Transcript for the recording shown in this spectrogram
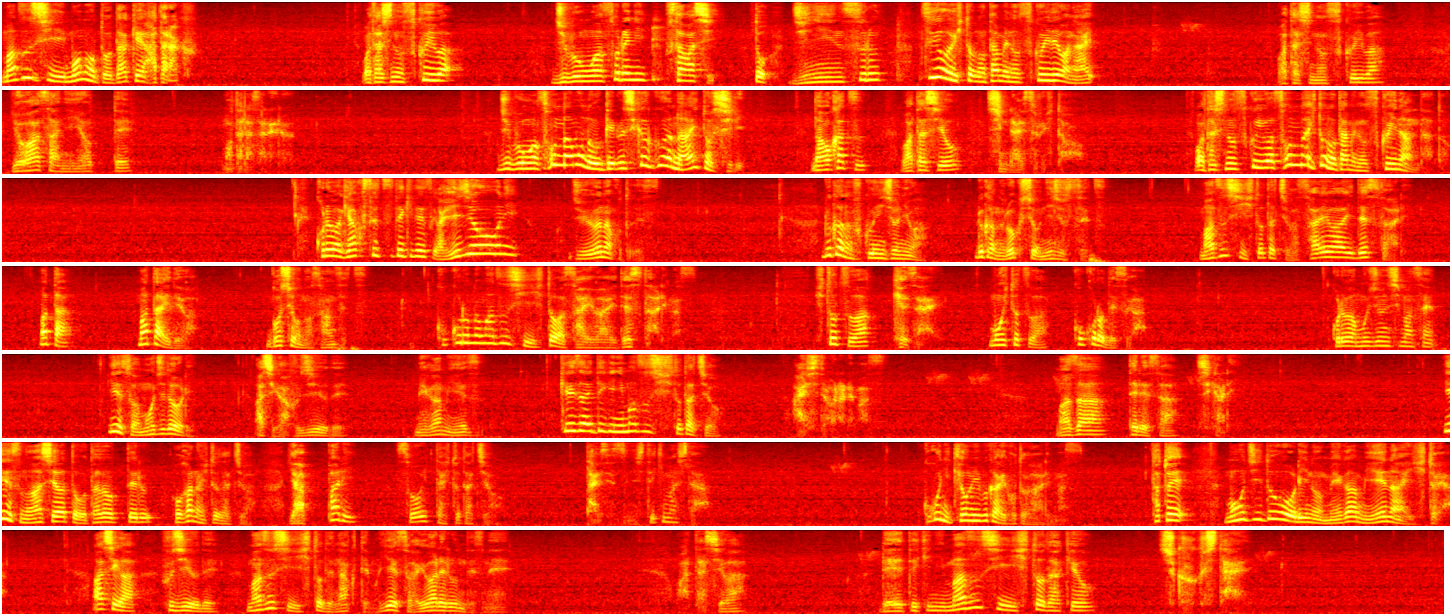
貧しい者とだけ働く。私の救いは自分はそれにふさわしいと自認する強い人のための救いではない。私の救いは弱さによってもたらされる。自分はそんなものを受ける資格がないと知りなおかつ私を信頼する人。私の救いはそんな人のための救いなんだと。これは逆説的ですが非常に重要なことです。ルカの福音書にはルカの6章20節貧しい人たちは幸いですとありまたマタイでは5章の3節。心の貧しい人は幸いですとあります。一つは経済。もう一つは心ですが。これは矛盾しません。イエスは文字通り足が不自由で目が見えず。経済的に貧しい人たちを愛しておられます。マザー・テレサしかりイエスの足跡をたどっている他の人たちはやっぱりそういった人たちを大切にしてきました。ここに興味深いことがあります。たとえ文字通りの目が見えない人や足が不自由で貧しい人でなくてもイエスは言われるんですね。私は霊的に貧しい人だけを祝福したい。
